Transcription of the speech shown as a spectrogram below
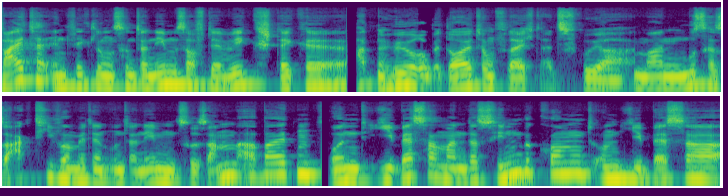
Weiterentwicklung des Unternehmens auf der Wegstrecke hat eine höhere Bedeutung vielleicht als früher. Man muss also aktiver mit den Unternehmen zusammenarbeiten und je besser man das hinbekommt und je besser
